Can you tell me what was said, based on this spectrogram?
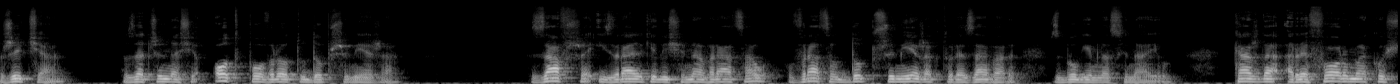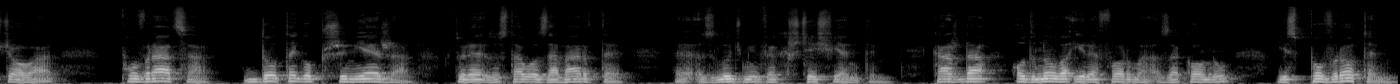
życia zaczyna się od powrotu do przymierza. Zawsze Izrael, kiedy się nawracał, wracał do przymierza, które zawarł z Bogiem na Synaju. Każda reforma Kościoła powraca do tego przymierza, które zostało zawarte e, z ludźmi we Chrzcie Świętym. Każda odnowa i reforma zakonu jest powrotem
